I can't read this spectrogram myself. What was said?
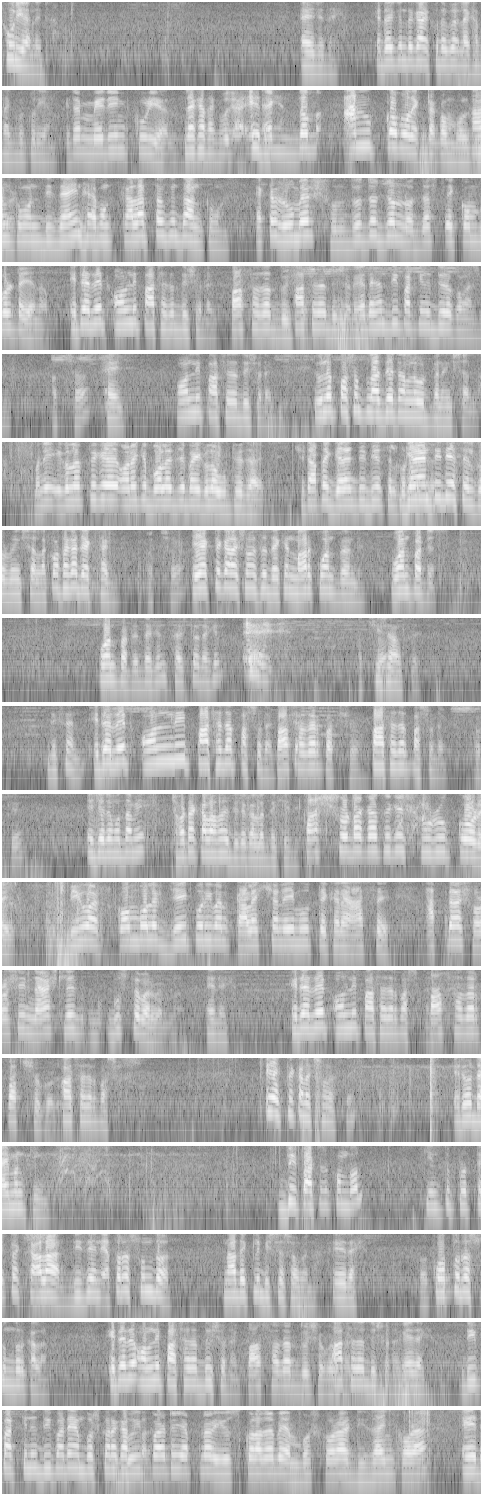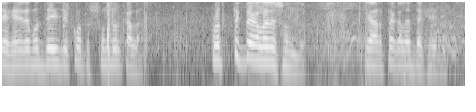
কোরিয়ান এটা। এই যে দেখেন এটা কিন্তু গায়ে করে লেখা থাকবে কোরিয়ান এটা মেড ইন কোরিয়ান লেখা থাকবে একদম আনকমন একটা কম্বল আনকমন ডিজাইন এবং কালারটাও কিন্তু আনকমন একটা রুমের সৌন্দর্যের জন্য জাস্ট এই কম্বলটাই এনাফ। এটা রেট অনলি পাঁচ হাজার দুইশো টাকা। পাঁচ হাজার দুইশো। পাঁচ হাজার দুইশো টাকা। দেখেন দুই পার্ট কিন্তু দুই রকম আসবে। আচ্ছা। এই অনলি পাঁচ হাজার দুইশো টাকা। এগুলো পশম প্লাস দিয়ে টানলে উঠবে না ইনশাল্লাহ মানে এগুলোর থেকে অনেকে বলে যে ভাই এগুলো উঠে যায়। সেটা আপনি গ্যারান্টি দিয়ে সেল করতে গ্যারান্টি দিয়ে সেল করবে ইনশাল্লাহ কথা কাজ এক থাকবে আচ্ছা। এই একটা কালেকশন আছে দেখেন মার্ক ওয়ান ব্র্যান্ডের ওয়ান পার্টের ওয়ান পার্টের দেখেন সাইজটা দেখেন। আচ্ছা। বিশাল সাইজ দেখছেন? এটা রেট অনলি পাঁচ হাজার পাঁচশো টাকা। পাঁচ হাজার পাঁচশো? পাঁচ হাজার পাঁচশো টাকা। ওকে এই যেটার মধ্যে আমি ছটা কালার হয় দুটো কালার দেখিয়ে দিই পাঁচশো টাকা থেকে শুরু করে ভিউয়ার্স কম্বলের যেই পরিমাণ কালেকশন এই মুহূর্তে এখানে আছে আপনারা সরাসরি না আসলে বুঝতে পারবেন না। এই দেখেন এটার রেট অনলি পাঁচ হাজার পাঁচশো পাঁচ হাজার পাঁচশো করে। পাঁচ হাজার পাঁচশো এই একটা কালেকশন আছে এটাও ডায়মন্ড কিং দুই পাটের কম্বল কিন্তু প্রত্যেকটা কালার ডিজাইন এতটা সুন্দর না দেখলে বিশ্বাস হবে না। এই দেখেন কতটা সুন্দর কালার। এটার অনলি পাঁচ হাজার দুইশো টাকা। পাঁচ হাজার দুইশো পাঁচ হাজার দুইশো টাকা এই দেখেন। দুই পার্ট কিন্তু দুই পার্টে এম্বোস করা কাজ দুই করা। পার্টেই আপনার ইউজ করা যাবে এমবোস করা ডিজাইন করা। এই দেখেন এর মধ্যে এই যে কত সুন্দর কালার। প্রত্যেকটা কালারে সুন্দর। এই আরেকটা কালার দেখাই দিচ্ছি।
